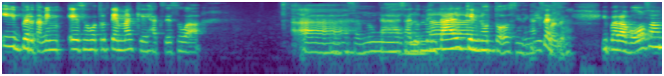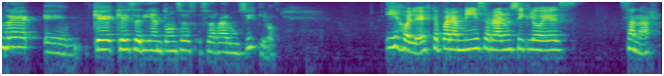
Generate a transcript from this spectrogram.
Y, pero también eso es otro tema que es acceso a, a, salud, mental, que no todos tienen acceso. Y para vos, André, eh, ¿qué, ¿qué sería entonces cerrar un ciclo? Híjole, es que para mí cerrar un ciclo es sanar.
